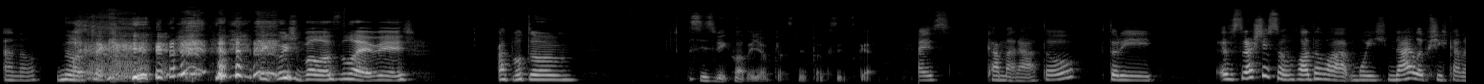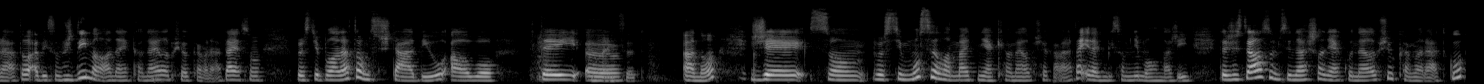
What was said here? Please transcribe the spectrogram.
Áno. No, tak, tak už bolo zlé, vieš. A potom si zvykla byť občas toxická. Nájsť kamarátov, ktorí... Strašne som hľadala mojich najlepších kamarátov, aby som vždy mala nejakého najlepšieho kamaráta. Ja som proste bola na tom štádiu, alebo v tej... Uh, Mindset. áno, že som proste musela mať nejakého najlepšieho kamaráta, inak by som nemohla žiť. Takže stále som si našla nejakú najlepšiu kamarátku,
